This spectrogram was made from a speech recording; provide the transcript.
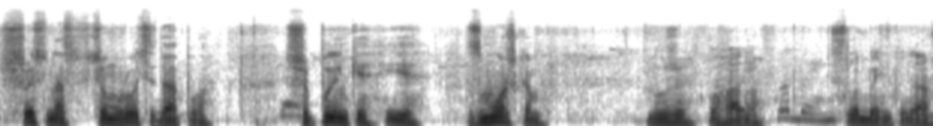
Щось у нас в цьому році, да, по шипинки і зморшкам дуже погано. Слабенько. Да.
